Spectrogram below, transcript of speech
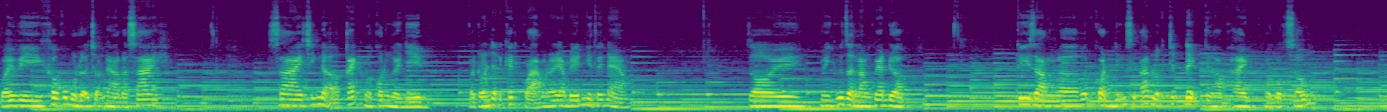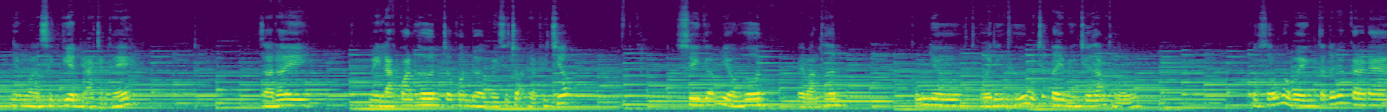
Bởi vì không có một lựa chọn nào là sai. Sai chính là ở cách mà con người nhìn và đón nhận kết quả mà nó đem đến như thế nào. Rồi, mình cũng dần làm quen được. Tuy rằng là vẫn còn những sự áp lực nhất định từ học hành và cuộc sống, nhưng mà sinh viên thì ai chẳng thế. Giờ đây mình lạc quan hơn cho con đường mình sẽ chọn ở phía trước suy ngẫm nhiều hơn về bản thân cũng như thử những thứ mà trước đây mình chưa dám thử. Cuộc sống của mình tại đất nước Canada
